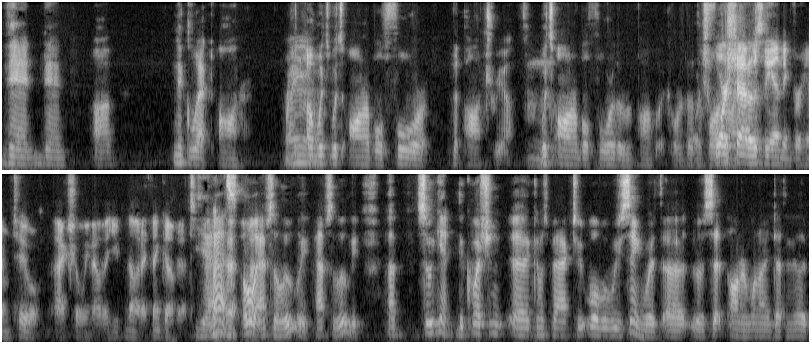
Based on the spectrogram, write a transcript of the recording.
than than uh, neglect honor, right? Mm. What's what's honorable for the patria, Mm. what's honorable for the republic, or the, the Which fatherland. foreshadows the ending for him too. Actually, now that you now that I think of it. Yes. Oh, absolutely, absolutely. Uh, so again, the question uh, comes back to well, what were you saying with uh, set honor in one eye, death in the other?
